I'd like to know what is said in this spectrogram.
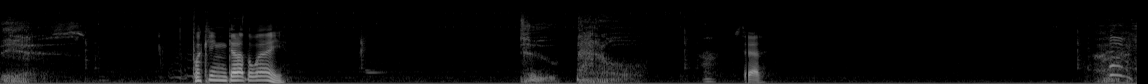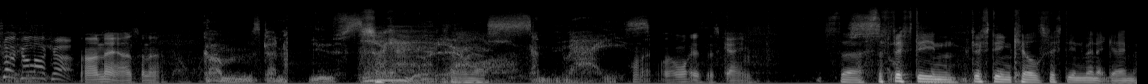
This Fucking get out of the way. to battle. He's dead. Boom shakalaka! Oh no, I was gonna. Comes the night. You see okay. sunrise. What, what is this game? It's the, it's the 15, 15 kills, 15 minute game.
